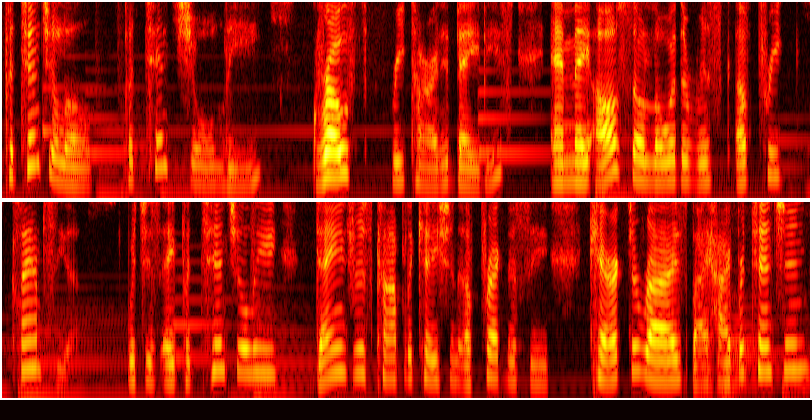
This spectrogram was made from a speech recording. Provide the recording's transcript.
potential, potentially growth retarded babies and may also lower the risk of preeclampsia which is a potentially dangerous complication of pregnancy characterized by hypertension,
